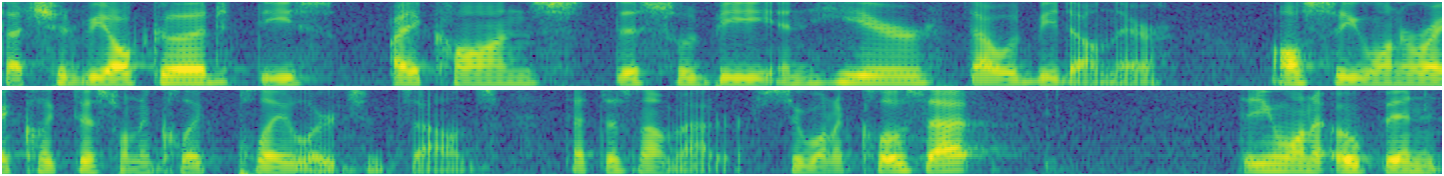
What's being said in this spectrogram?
that should be all good. These icons, this would be in here, that would be down there. Also, you want to right click this one and click play alerts and sounds. That does not matter. So you want to close that. Then you want to open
